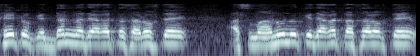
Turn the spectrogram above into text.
خېټو کې دن دغه تصرف ته اسمانونو کې دغه تصرف ته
